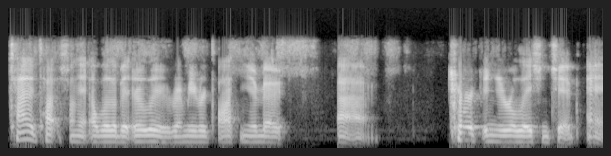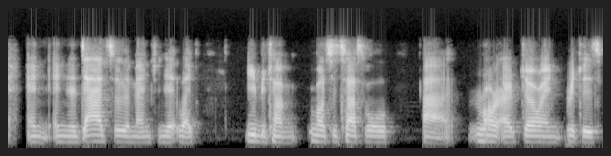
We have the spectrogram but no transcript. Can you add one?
kind of touched on it a little bit earlier when we were talking about um, Kirk and your relationship, and, and, and your dad sort of mentioned it like you become more successful, uh, more outgoing, which is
